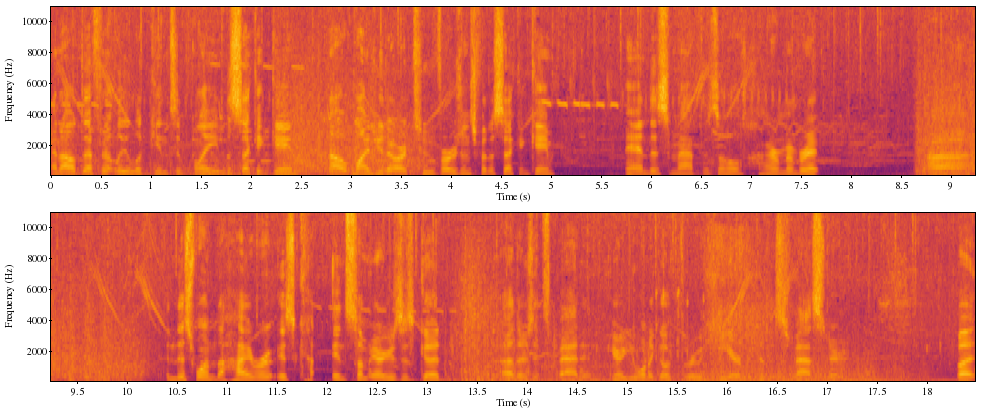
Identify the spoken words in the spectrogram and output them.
and I'll definitely look into playing the second game. Now, mind you, there are two versions for the second game. Man, this map is old. I remember it. Uh, in this one, the high route is in some areas is good, in others it's bad. And here you want to go through here because it's faster. But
